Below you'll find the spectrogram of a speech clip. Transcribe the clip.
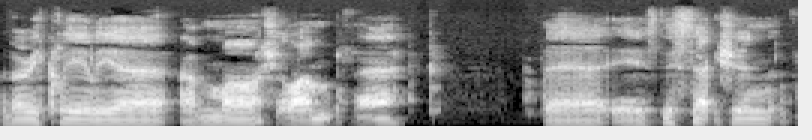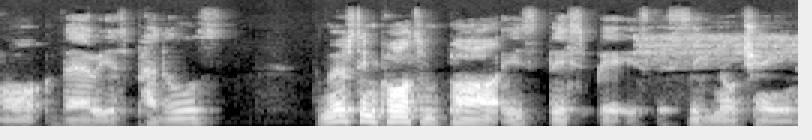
very clearly a, a Marshall amp there. There is this section for various pedals. The most important part is this bit, is the signal chain.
